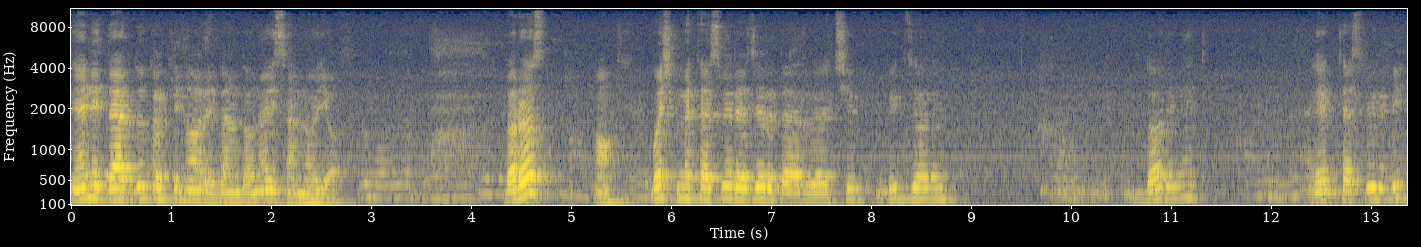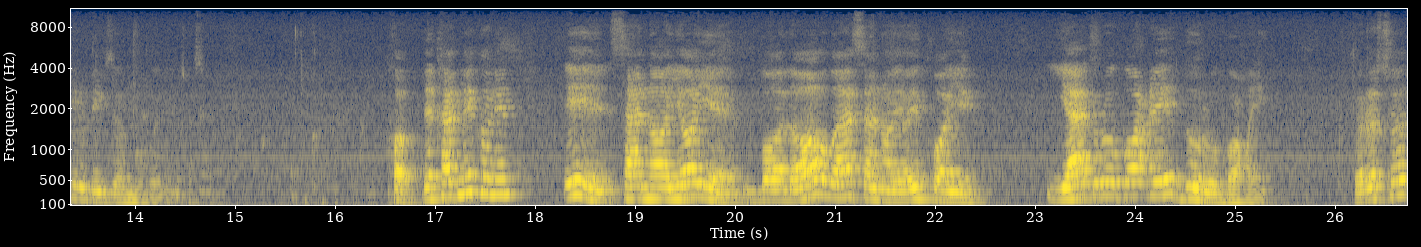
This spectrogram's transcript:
یعنی در دو تا کنار دندانای سنایا درست؟ آه. باش که ما تصویر از رو در چی بگذاریم؟ داریم؟ یک تصویر بگیر و بگذار اینجاست خب دقت می‌کنین این سنایای بالا و سنایای پایین یک رباعی دو رباعی درست شد؟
